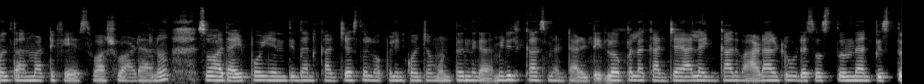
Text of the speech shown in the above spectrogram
ముల్తాన్ మట్టి ఫేస్ వాష్ వాడాను. సో అది అయిపోయింది. దాన్ని కట్ చేస్తే లోపల ఇంకొంచెం ఉంటుంది కదా మిడిల్ క్లాస్ మెంటాలిటీ. లోపల లోపల కట్ చేయాలి? ఇంకా అది వాడాలి టూ డేస్ వస్తుంది అనిపిస్తూ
